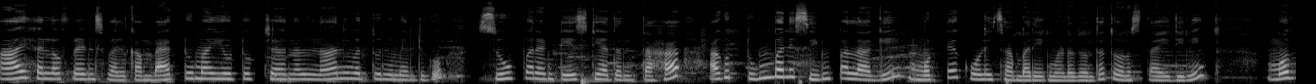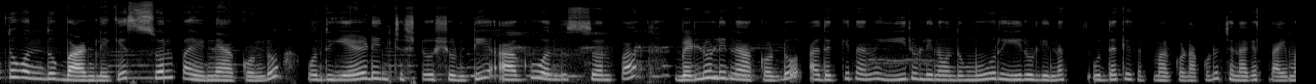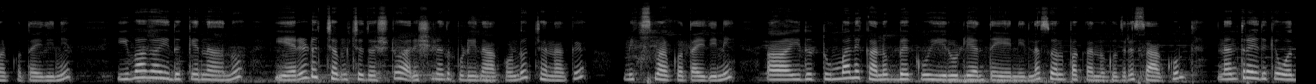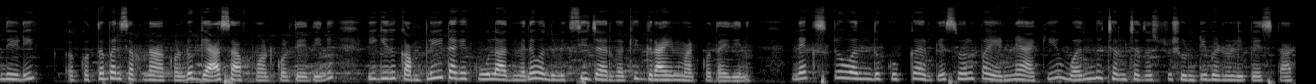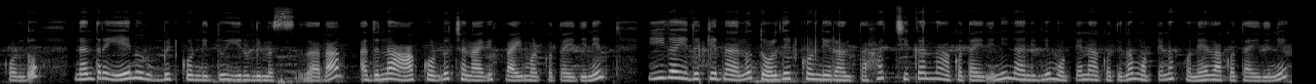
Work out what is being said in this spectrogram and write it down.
Hi, hello friends, welcome back to my YouTube channel. ನಾನಿವತ್ತು ನಿಮ್ಮೆಲ್ರಿಗೂ super and ಟೇಸ್ಟಿಯಾದಂತಹ ಹಾಗೂ ತುಂಬಾ ಸಿಂಪಲ್ಲಾಗಿ ಮೊಟ್ಟೆ ಕೋಳಿ ಸಾಂಬಾರು ಹೇಗೆ ಮಾಡೋದು ಅಂತ ತೋರಿಸ್ತಾ ಇದ್ದೀನಿ. ಮೊದಲು ಒಂದು ಬಾಣಲಿಗೆ ಸ್ವಲ್ಪ ಎಣ್ಣೆ ಹಾಕ್ಕೊಂಡು ಒಂದು ಎರಡು ಇಂಚಷ್ಟು ಶುಂಠಿ ಹಾಗೂ ಒಂದು ಸ್ವಲ್ಪ ಬೆಳ್ಳುಳ್ಳಿನ ಹಾಕ್ಕೊಂಡು ಅದಕ್ಕೆ ನಾನು ಈರುಳ್ಳಿನ ಒಂದು ಮೂರು ಈರುಳ್ಳಿನ ಉದ್ದಕ್ಕೆ ಕಟ್ ಮಾಡ್ಕೊಂಡು ಹಾಕ್ಕೊಂಡು ಚೆನ್ನಾಗಿ ಫ್ರೈ ಮಾಡ್ಕೊತಾ ಇದ್ದೀನಿ. ಇವಾಗ ಇದಕ್ಕೆ ನಾನು ಎರಡು ಚಮಚದಷ್ಟು ಅರಿಶಿಣದ ಪುಡಿನ ಹಾಕ್ಕೊಂಡು ಚೆನ್ನಾಗಿ ಮಿಕ್ಸ್ ಮಾಡ್ಕೊತಾ ಇದ್ದೀನಿ. ಇದು ತುಂಬಾ ಕನಗಬೇಕು ಈರುಳ್ಳಿ ಅಂತ ಏನಿಲ್ಲ, ಸ್ವಲ್ಪ ಕನಗಿದ್ರೆ ಸಾಕು. ನಂತರ ಇದಕ್ಕೆ ಒಂದು ಇಡೀ ಕೊತ್ತಂಬರಿ ಸೊಪ್ಪನ್ನ ಹಾಕ್ಕೊಂಡು ಗ್ಯಾಸ್ ಆಫ್ ಮಾಡ್ಕೊಳ್ತಾ ಇದ್ದೀನಿ. ಈಗ ಇದು ಕಂಪ್ಲೀಟಾಗಿ ಕೂಲ್ ಆದಮೇಲೆ ಒಂದು ಮಿಕ್ಸಿ ಜಾರ್ಗೆ ಹಾಕಿ ಗ್ರೈಂಡ್ ಮಾಡ್ಕೊತಾ ಇದ್ದೀನಿ. ನೆಕ್ಸ್ಟು ಒಂದು ಕುಕ್ಕರ್ಗೆ ಸ್ವಲ್ಪ ಎಣ್ಣೆ ಹಾಕಿ ಒಂದು ಚಮಚದಷ್ಟು ಶುಂಠಿ ಬೆಳ್ಳುಳ್ಳಿ ಪೇಸ್ಟ್ ಹಾಕ್ಕೊಂಡು ನಂತರ ಏನು ರುಬ್ಬಿಟ್ಕೊಂಡಿದ್ದು ಈರುಳ್ಳಿ ಮಸಾಲ, ಅದನ್ನು ಹಾಕ್ಕೊಂಡು ಚೆನ್ನಾಗಿ ಫ್ರೈ ಮಾಡ್ಕೊತಾ ಇದ್ದೀನಿ. ಈಗ ಇದಕ್ಕೆ ನಾನು ತೊಳೆದಿಟ್ಕೊಂಡಿರೋಂತಹ ಚಿಕನ್ನ ಹಾಕೋತಾ ಇದ್ದೀನಿ. ನಾನಿಲ್ಲಿ ಮೊಟ್ಟೆನ ಹಾಕೋತಿಲ್ಲ, ಮೊಟ್ಟೆನ ಕೊನೆಯಲ್ಲಿ ಹಾಕೋತಾ ಇದ್ದೀನಿ.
